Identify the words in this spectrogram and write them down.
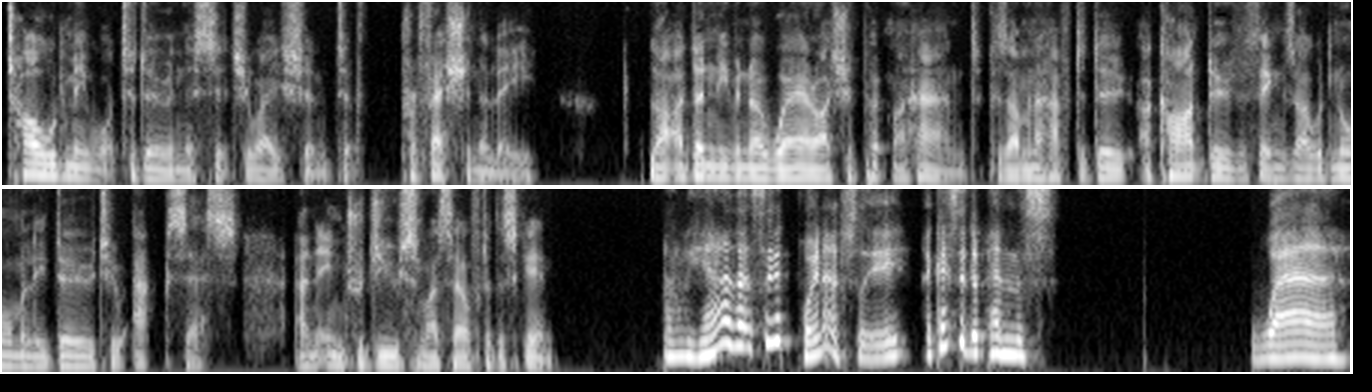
told me what to do in this situation to professionally. Like I don't even know where I should put my hand because I'm gonna have to do. I can't do the things I would normally do to access and introduce myself to the skin. Oh yeah, that's a good point actually. I guess it depends where.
